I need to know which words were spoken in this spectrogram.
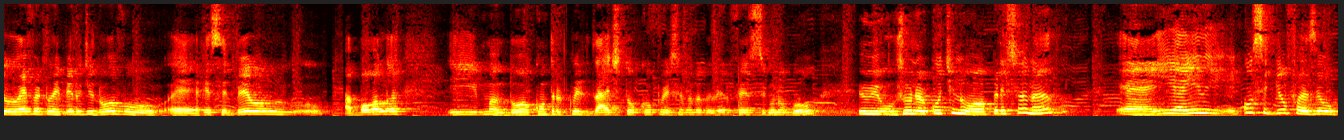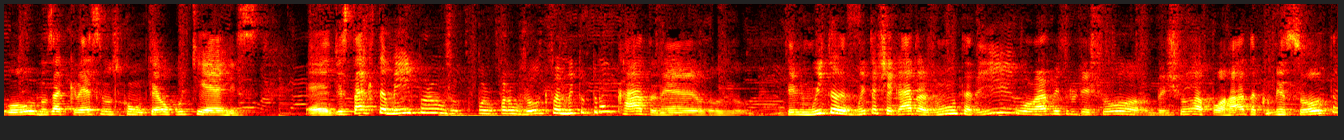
o Everton Ribeiro de novo é, recebeu a bola e mandou com tranquilidade, tocou por cima do goleiro, fez o segundo gol. E o Júnior continuou pressionando. É, e aí conseguiu fazer o gol nos acréscimos com o Theo Gutierrez. É, destaque também para um jogo que foi muito truncado, né? Teve muita, muita chegada junta ali, o árbitro deixou, deixou a porrada comer solta,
